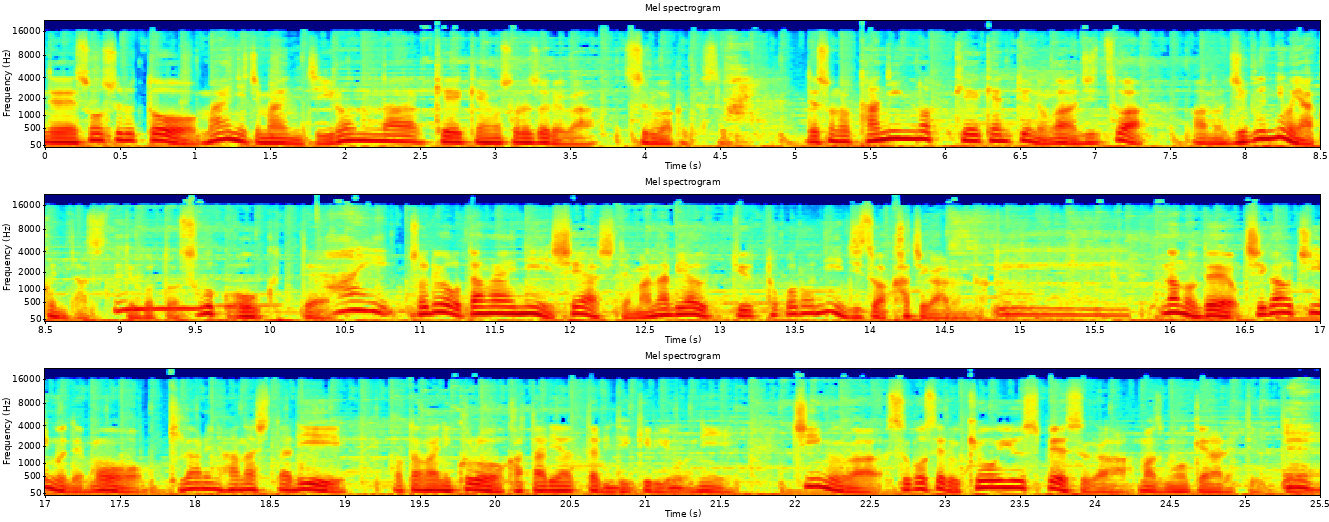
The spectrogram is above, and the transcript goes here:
でそうすると毎日毎日いろんな経験をそれぞれがするわけです。はいでその他人の経験っていうのが実はあの自分にも役に立つっていうことがすごく多くってはい。それをお互いにシェアして学び合うっていうところに実は価値があるんだと。う。んなので違うチームでも気軽に話したりお互いに苦労を語り合ったりできるようにチームが過ごせる共有スペースがまず設けられていて、えええ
